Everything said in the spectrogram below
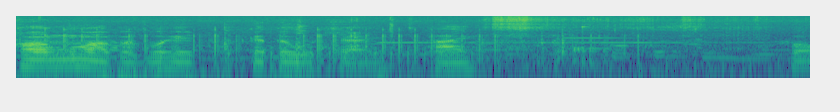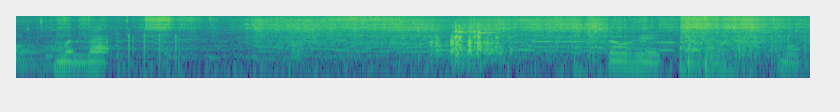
ข้องัวกับโบเฮ็ดกระตูดใจไปข้อหมดแล้วเจ้าเฮ็ดกับบุก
